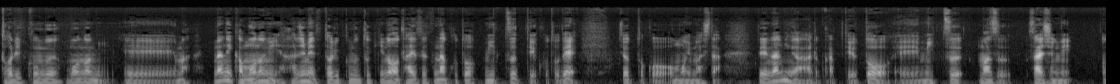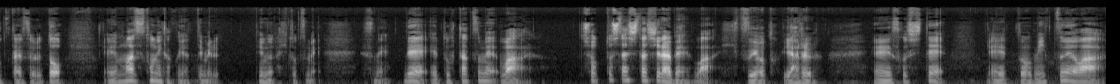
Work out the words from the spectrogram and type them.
取り組むものに、えー、まあ、何かものに初めて取り組む時の大切なこと3つっていうことで、ちょっとこう思いました。で、何があるかっていうと、えー、3つ、まず最初にお伝えすると、えー、まずとにかくやってみるっていうのが1つ目ですね。で、えっ、と、2つ目は、ちょっとした下調べは必要と、やる。えそして、えっ、と、3つ目は、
